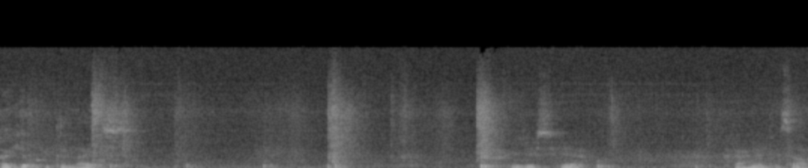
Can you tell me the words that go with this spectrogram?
Like you put the lights. Fridge is here. Granite is up.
